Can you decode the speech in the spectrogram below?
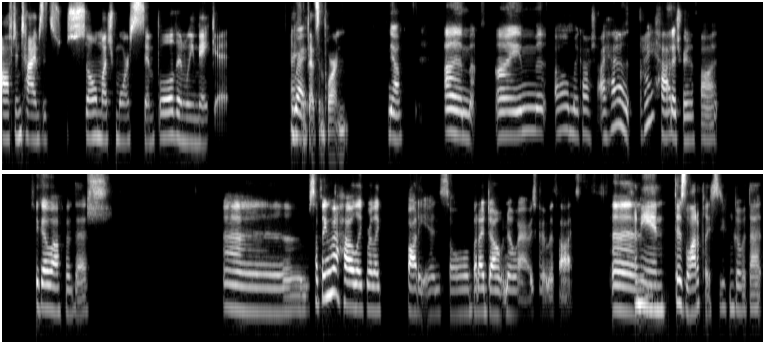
oftentimes it's so much more simple than we make it. I Right. think that's important Um, I'm. Oh my gosh, I had a I had a train of thought to go off of this. Um, something about how like we're like body and soul, but I don't know where I was going with that. Um, i mean there's a lot of places you can go with that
